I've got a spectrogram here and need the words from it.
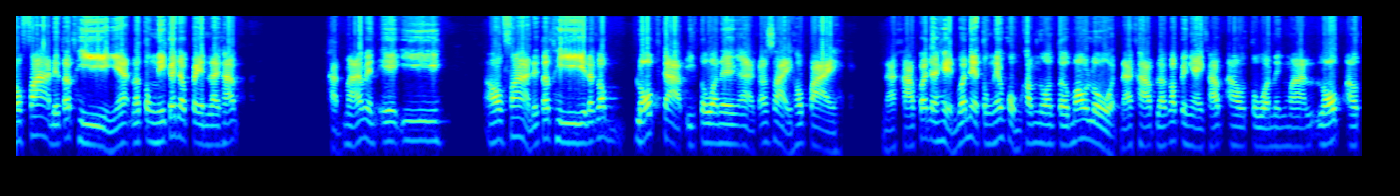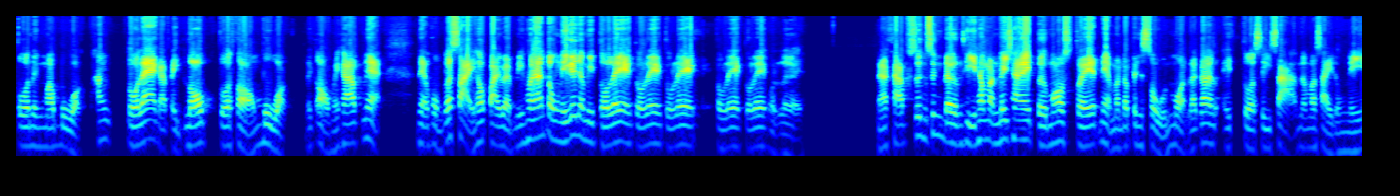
alpha delta t อย่างเงี้ยแล้วตรงนี้ก็จะเป็นอะไรครับ ถัดมาเป็น AE alpha delta t แล้วก็ลบกับอีกตัวหนึ่งอะก็ใส่เข้าไป นะครับก็จะเห็นว่าเนี่ยตรงนี้ผมคำนวณเตอร์ม l ลโหลดนะครับแล้วก็เป็นไงครับเอาตัวหนึ่งมาลบเอาตัวหนึ่งมาบวกทั้งตัวแรกอะติดลบตัวสองบวกนึกออกไหมครับเนี่ยเนี่ยผมก็ใส่เข้าไปแบบนี้เพราะฉะนั้นตรงนี้ก็จะมีตัวเลขตัวเลขตัวเลขตัวเลขตัวเลขหมดเลยนะครับซึ่งซึ่งเดิมทีถ้ามันไม่ใช่ thermal stress เนี่ยมันจะเป็นศูนย์หมดแล้วก็ไอตัว C3 เนี่ยมาใส่ตรงนี้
